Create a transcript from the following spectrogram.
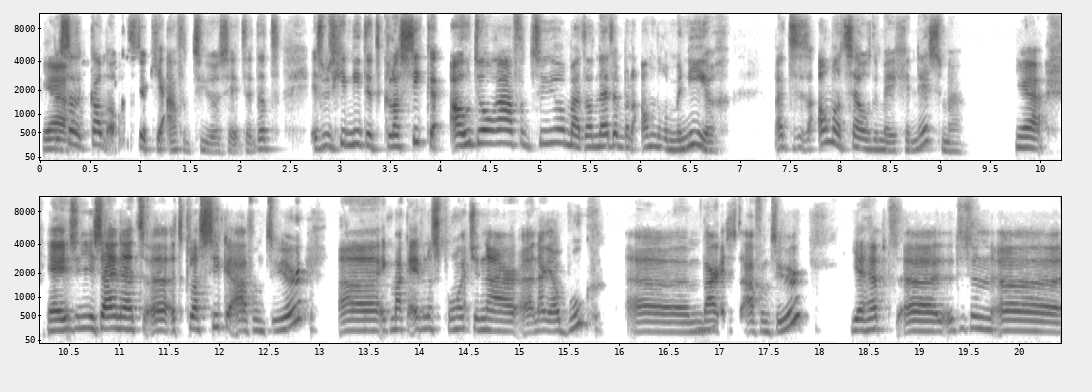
Dus dat kan ook een stukje avontuur zitten. Dat is misschien niet het klassieke outdoor avontuur, maar dan net op een andere manier. Maar het is allemaal hetzelfde mechanisme. Ja, ja je, je zei net uh, het klassieke avontuur. Uh, ik maak even een sprongetje naar, uh, naar jouw boek. Ehm, waar is het avontuur? Je hebt, uh, het is een, uh,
